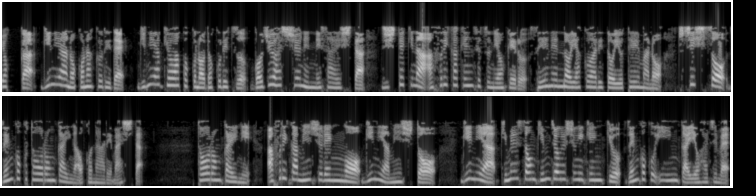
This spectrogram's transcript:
4日、ギニアのコナクリで、ギニア共和国の独立58周年に際した自主的なアフリカ建設における青年の役割というテーマの土思想全国討論会が行われました。討論会にアフリカ民主連合ギニア民主党、ギニア、キメルソン・キム・ジョン主義研究全国委員会をはじめ、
